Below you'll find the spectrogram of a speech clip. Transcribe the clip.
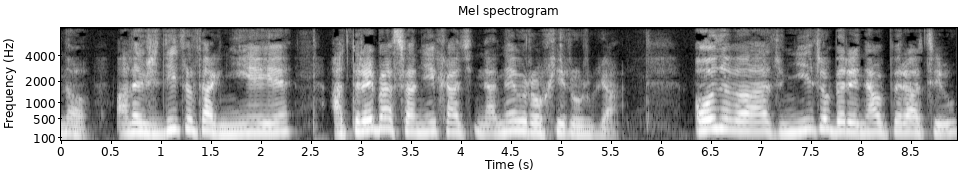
No, ale vždy to tak nie je a treba sa nechať na neurochirurga on vás nezobere na operáciu,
